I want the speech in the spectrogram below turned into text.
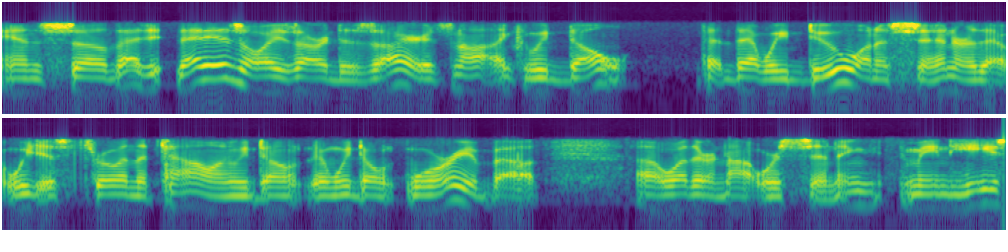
And so that that is always our desire. It's not like we don't that that we do want to sin or that we just throw in the towel and we don't and we don't worry about uh, whether or not we're sinning. I mean, he's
